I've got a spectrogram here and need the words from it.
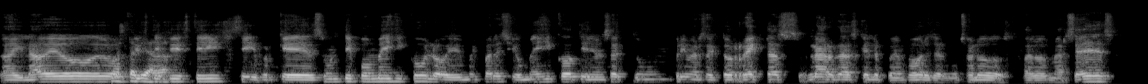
ahí la veo 50-50, sí, porque es un tipo México, lo vi muy parecido México, tiene un, sector, un primer sector rectas largas que le pueden favorecer mucho a los, a los Mercedes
